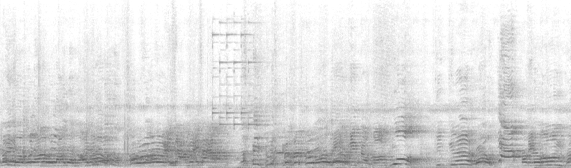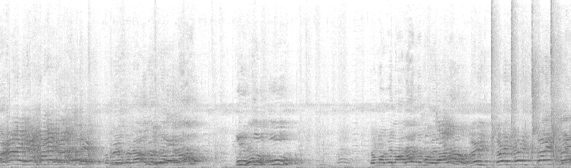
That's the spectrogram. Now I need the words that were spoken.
เฮ้ยต้องเร็วกันแล้ว เวลาเหลือน้อยแล้วเอาไปไอ้สามไอ้สามเร็วเล็เร็กวกินต่อทองงูกิ้งกือเร็วต้องแมเร็งวมุมเฮ้ยเฮ้ยเฮ้ยต้องเร็วกันแล้วต้องเร็วกันแล้ว ปูปูปูจะ หมดเวลาแล้วจะหมดเวลาแล้ว เฮ้ยเฮ้ยเฮ้ยเฮ้ยเฮ้ย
